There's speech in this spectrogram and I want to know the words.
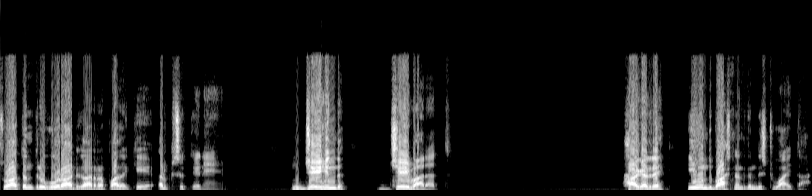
ಸ್ವಾತಂತ್ರ್ಯ ಹೋರಾಟಗಾರರ ಪಾದಕ್ಕೆ ಅರ್ಪಿಸುತ್ತೇನೆ. ಜೈ ಹಿಂದ್, ಜೈ ಭಾರತ್. ಹಾಗಾದ್ರೆ ಈ ಒಂದು ಭಾಷಣದ ಗಂದಿಷ್ಟು ಇಷ್ಟವಾಯ್ತಾ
